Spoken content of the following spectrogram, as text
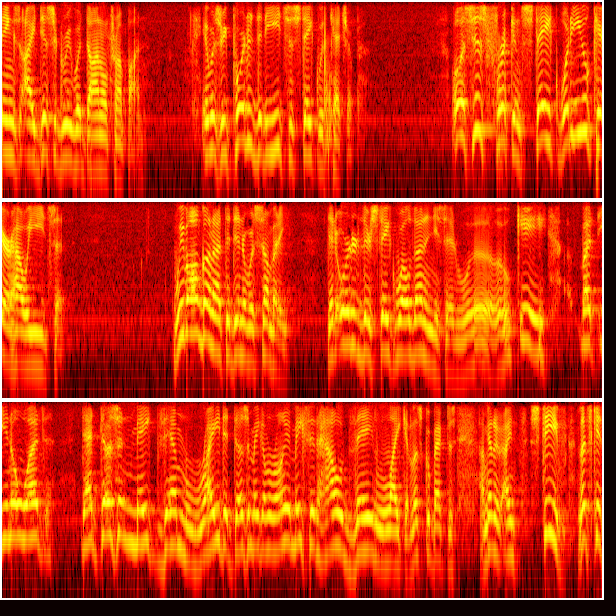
things I disagree with Donald Trump on. It was reported that he eats a steak with ketchup. Well, it's his frickin' steak. What do you care how he eats it? We've all gone out to dinner with somebody that ordered their steak well done, and you said, "Well, okay," but you know what? That doesn't make them right. It doesn't make them wrong. It makes it how they like it. Let's go back to. I'm gonna. I, Steve, let's get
